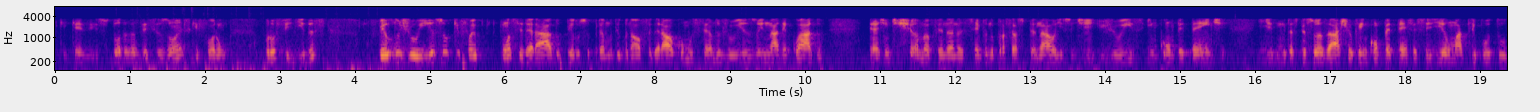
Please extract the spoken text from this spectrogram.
O que, que é isso? Todas as decisões que foram proferidas pelo juízo que foi considerado pelo Supremo Tribunal Federal como sendo juízo inadequado. É, a gente chama, Fernanda, sempre no processo penal isso de juiz incompetente e muitas pessoas acham que a incompetência seria um atributo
